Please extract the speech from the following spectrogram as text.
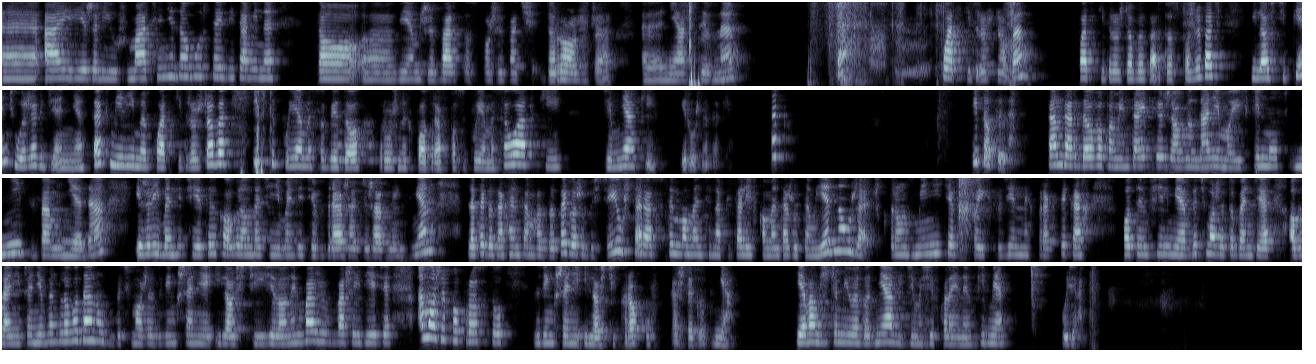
E, A jeżeli już macie niedobór tej witaminy, to wiem, że warto spożywać drożdże nieaktywne. Tak? Płatki drożdżowe. Płatki drożdżowe warto spożywać w ilości 5 łyżek dziennie. Tak, mielimy płatki drożdżowe i wsypujemy sobie do różnych potraw. Posypujemy sałatki, ziemniaki i różne takie. Tak? I to tyle. Standardowo pamiętajcie, że oglądanie moich filmów nic Wam nie da, jeżeli będziecie je tylko oglądać i nie będziecie wdrażać żadnych zmian. Dlatego zachęcam Was do tego, żebyście już teraz, w tym momencie, napisali w komentarzu tę jedną rzecz, którą zmienicie w swoich codziennych praktykach po tym filmie. Być może to będzie ograniczenie węglowodanów, być może zwiększenie ilości zielonych warzyw w Waszej diecie, a może po prostu zwiększenie ilości kroków każdego dnia. Ja Wam życzę miłego dnia. Widzimy się w kolejnym filmie. Buziaki.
